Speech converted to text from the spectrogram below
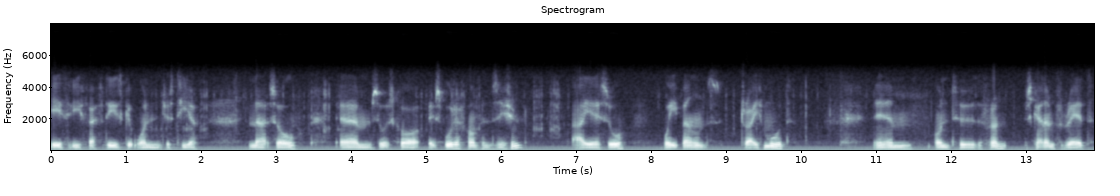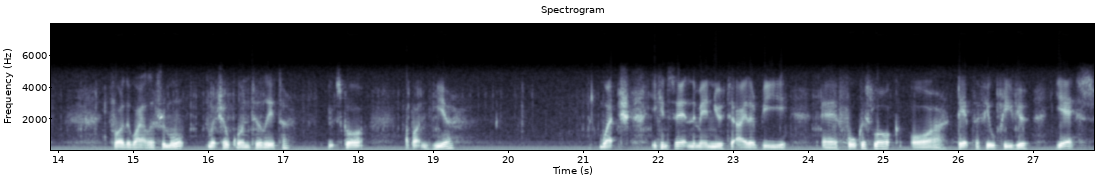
A350's got one just here, and that's all. Um, so it's got exposure compensation, ISO, white balance, drive mode, um, onto the front. It's got an infrared for the wireless remote, which I'll go into later. It's got a button here which you can set in the menu to either be uh, focus lock or depth of field preview. Yes,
